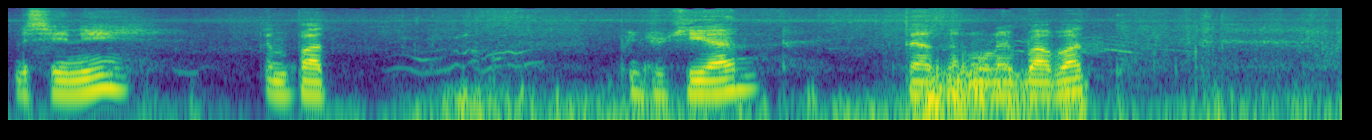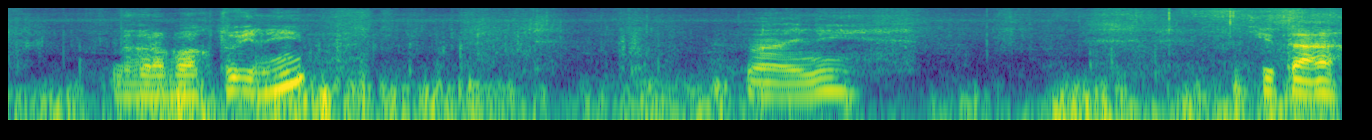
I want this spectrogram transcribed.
Di sini tempat pencucian. Kita akan mulai babat beberapa waktu ini. Nah ini kita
